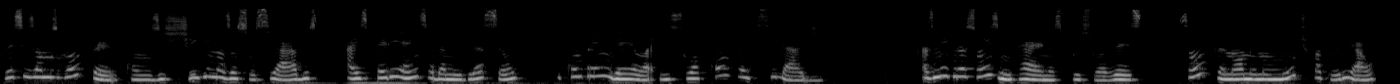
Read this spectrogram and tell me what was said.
precisamos romper com os estigmas associados à experiência da migração e compreendê-la em sua complexidade. As migrações internas, por sua vez, são um fenômeno multifatorial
